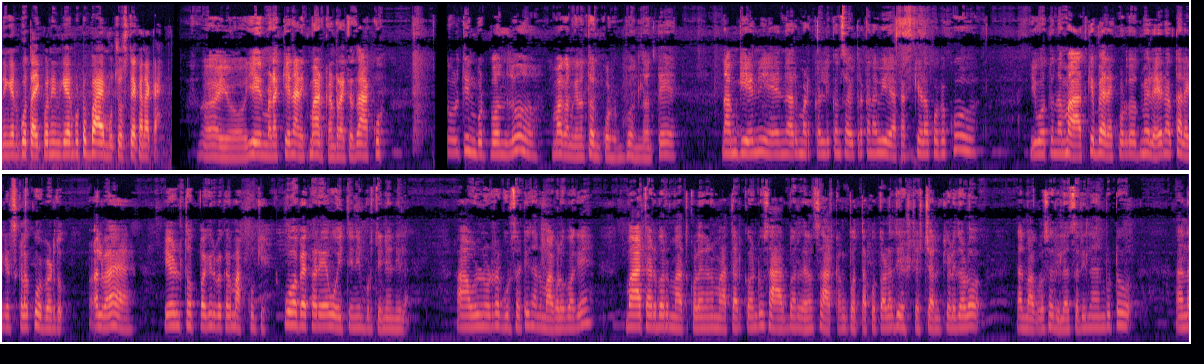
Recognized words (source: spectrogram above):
ನಿಂಗೇನು ಗೊತ್ತಾಯ್ಕೊ ನಿನ್ಗೆ ಅಂದ್ಬಿಟ್ಟು ಬಾಯಿ ಮುಚ್ಚಿಸ್ತೆ ಕನಕ ಅಯ್ಯೋ, ಏನು ಮಾಡಕ್ಕೆ ನಾಳೆ ಮಾಡ್ಕೊಂಡ್ರೆ ಆಯ್ತದ ಹಾಕು. ತೋಳು ತಿನ್ಬಿಟ್ಟು ಬಂದ್ಲು ಮಗನಿಗೆ ತಂದ್ಕೊಂಡು ಬಂದ್ಲಂತೆ. ನಮ್ಗೇನು ಏನಾರು ಮಾಡ್ಕೊಳ್ಳಿಕ್ಕೆ ಸಾಯ್ತ್ರಕ ನಾವು ಯಾಕೆ ಕೇಳಕ್ಕೆ ಹೋಗಬೇಕು. ಇವತ್ತು ನಮ್ಮ ಆತ್ಕೆ ಬೇರೆ ಕೊಡೋದ್ಮೇಲೆ ನಾವು ತಲೆಗೆಡ್ಸ್ಕೊಳಕ್ಕೆ ಹೋಗ್ಬಾರ್ದು ಅಲ್ವಾ? ಹೇಳು ತಪ್ಪಾಗಿರ್ಬೇಕಾರೆ ಮಕ್ಕಳಿಗೆ ಹೋಗ್ಬೇಕಾರೆ ಹೋಯ್ತೀನಿ, ಬಿಡ್ತೀನಿ ಏನಿಲ್ಲ ಅವಳು ನೋಡ್ರೆ ಗುಡ್ಸಟ್ಟಿ ನನ್ನ ಮಗಳ ಬಗ್ಗೆ. ಮಾತಾಡ್ಬಾರ್ದು ಮಾತ್ಕೊಳ್ಳೆ ನಾನು ಮಾತಾಡ್ಕೊಂಡು ಸಾರ್ ಬರ್ದು ಸಾಕಂಗೆ ಗೊತ್ತಾ ಕೂತಾಳದು ಎಷ್ಟು ಚೆಂದ ಕೇಳಿದಳು. ನನ್ನ ಮಗಳು ಸರಿಲ್ಲ ಸರಿಲ್ಲ ಅಂದ್ಬಿಟ್ಟು ನನ್ನ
